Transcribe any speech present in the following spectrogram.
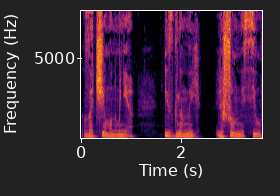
зачем он мне? Изгнанный, лишенный сил,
